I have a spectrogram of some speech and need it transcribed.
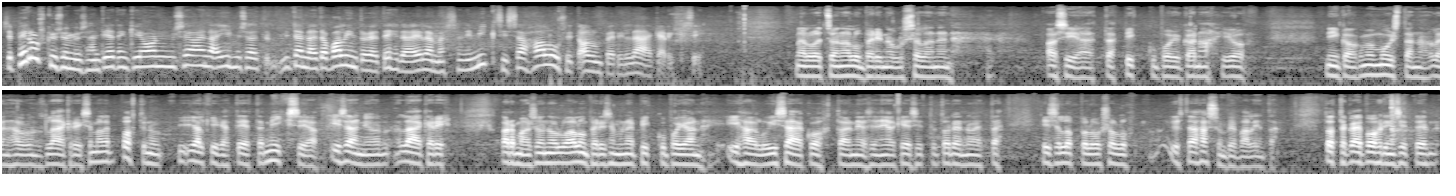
Se peruskysymyshän tietenkin on se aina ihmiset, miten näitä valintoja tehdään elämässä, niin miksi sä halusit alun perin lääkäriksi? Mä luulen, että se on alun perin ollut sellainen asia, että pikkupoikana jo niin kauan kuin mä muistan, olen halunnut lääkäriksi. Mä olen pohtinut jälkikäteen, että miksi. Ja isäni on lääkäri. Varmaan se on ollut alun perin semmoinen pikkupojan ihailu isää kohtaan ja sen jälkeen sitten todennut, että ei se loppujen lopuksi ollut yhtään hassumpi valinta. Totta kai pohdin sitten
